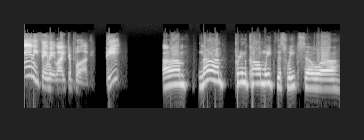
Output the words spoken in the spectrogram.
anything they'd like to plug? Pete? Um, no, I'm pretty calm week this week, so uh,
